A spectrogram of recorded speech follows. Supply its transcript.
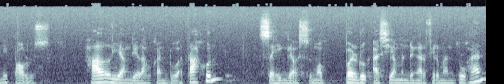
Ini Paulus. Hal yang dilakukan dua tahun sehingga semua penduduk Asia mendengar firman Tuhan,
